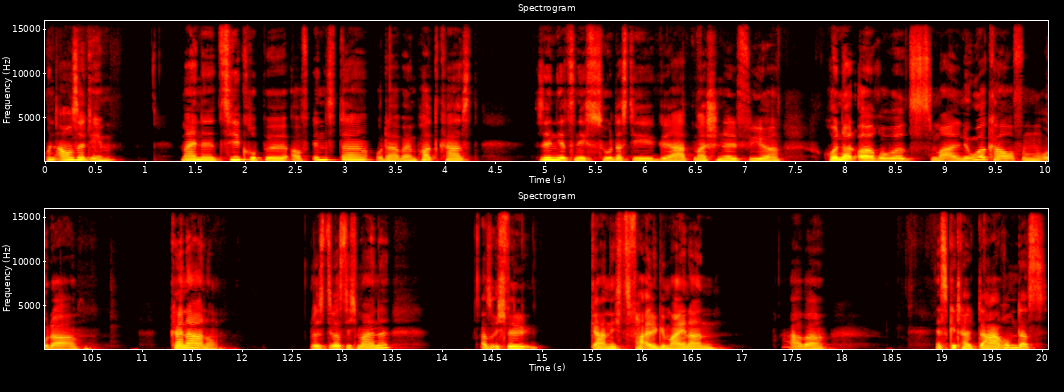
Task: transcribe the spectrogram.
Und außerdem, meine Zielgruppe auf Insta oder beim Podcast sind jetzt nicht so, dass die gerade mal schnell für 100 Euro jetzt mal eine Uhr kaufen oder keine Ahnung. Wisst ihr, was ich meine? Also ich will gar nichts verallgemeinern, aber es geht halt darum, dass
